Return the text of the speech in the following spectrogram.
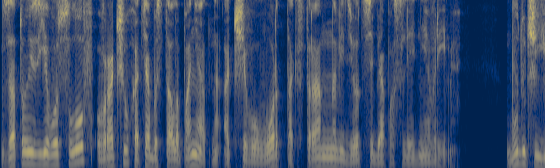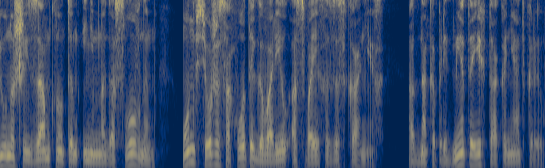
Зато из его слов врачу хотя бы стало понятно, отчего Уорд так странно ведет себя последнее время. Будучи юношей замкнутым и немногословным, он все же с охотой говорил о своих изысканиях, однако предмета их так и не открыл.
